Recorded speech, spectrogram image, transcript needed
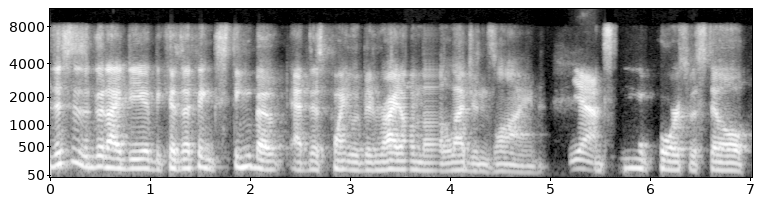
this is a good idea because I think Steamboat at this point would have been right on the Legends line, yeah, and Sting, of course, was still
